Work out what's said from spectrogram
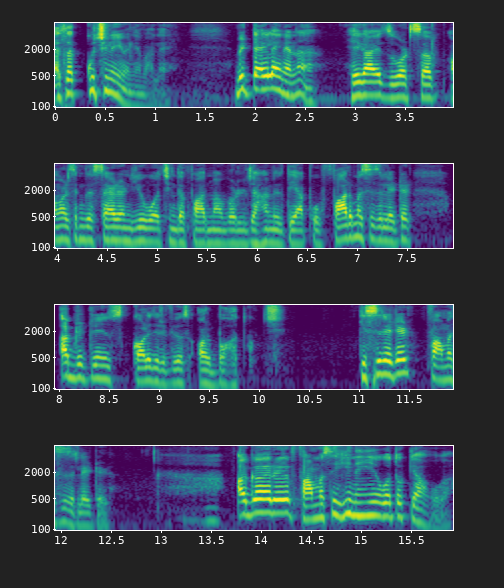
ऐसा कुछ नहीं होने वाला है। मेरी टैगलाइन है ना hey guys what's up Amar Singh this side and you watching the pharma world जहाँ मिलती है आपको फार्मेसी से related updated news college reviews और बहुत कुछ। किससे रिलेटेड फार्मेसी से रिलेटेड अगर फार्मेसी ही नहीं होगा तो क्या होगा?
